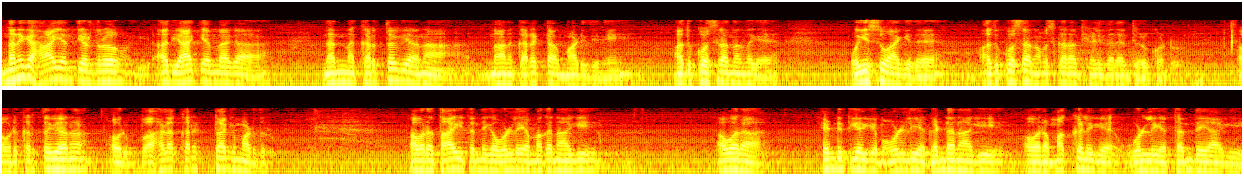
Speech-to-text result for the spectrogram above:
ನನಗೆ ಹಾಯ್ ಅಂತ ಹೇಳಿದ್ರು. ಅದು ಯಾಕೆ ಅಂದಾಗ, ನನ್ನ ಕರ್ತವ್ಯನ ನಾನು ಕರೆಕ್ಟಾಗಿ ಮಾಡಿದ್ದೀನಿ. ಅದಕ್ಕೋಸ್ಕರ ನನಗೆ ವಯಸ್ಸು ಆಗಿದೆ. ಅದಕ್ಕೋಸ್ಕರ ನಮಸ್ಕಾರ ಅಂತ ಹೇಳಿದ್ದಾರೆ ಅಂತ ಹೇಳ್ಕೊಂಡ್ರು. ಅವರ ಕರ್ತವ್ಯನ ಅವರು ಬಹಳ ಕರೆಕ್ಟಾಗಿ ಮಾಡಿದ್ರು. ಅವರ ತಾಯಿ ತಂದೆಗೆ ಒಳ್ಳೆಯ ಮಗನಾಗಿ, ಅವರ ಹೆಂಡತಿಯರಿಗೆ ಒಳ್ಳೆಯ ಗಂಡನಾಗಿ, ಅವರ ಮಕ್ಕಳಿಗೆ ಒಳ್ಳೆಯ ತಂದೆಯಾಗಿ,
